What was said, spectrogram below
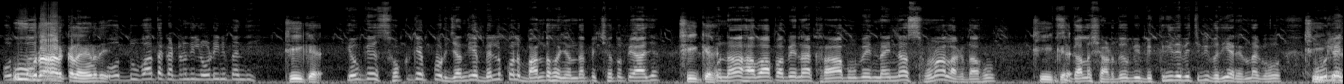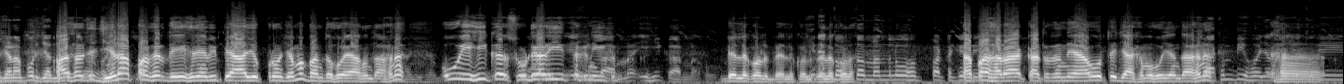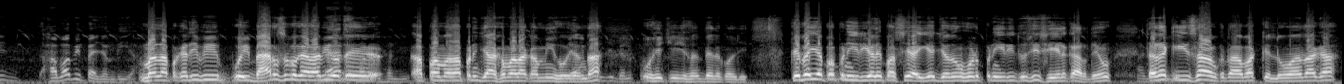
ਉਦੋਂ ਭੂਕ ਦਾ ਅਰਕ ਲੈਣ ਦੇ। ਉਦੋਂ ਬਾਅਦ ਤਾਂ ਕੱਟਣ ਦੀ ਲੋੜ ਹੀ ਨਹੀਂ ਪੈਂਦੀ। ਠੀਕ ਹੈ। ਕਿਉਂਕਿ ਸੁੱਕ ਕੇ ਭੁਰ ਜਾਂਦੀ ਹੈ ਬਿਲਕੁਲ ਬੰਦ ਹੋ ਜਾਂਦਾ ਪਿੱਛੇ ਤੋਂ ਪਿਆਜ਼। ਠੀਕ ਹੈ। ਉਹ ਨਾ ਹਵਾ ਪਵੇ ਨਾ ਖਰਾਬ ਹੋਵੇ ਨਾ ਇੰਨਾ ਸੋਹਣਾ ਲੱਗਦਾ ਉਹ। ਠੀਕ ਹੈ। ਗੱਲ ਛੱਡ ਦਿਓ ਵੀ ਵਿਕਰੀ ਦੇ ਵਿੱਚ ਵੀ ਵਧੀਆ ਰਹਿੰਦਾ ਪੂਰੀਆਂ ਹੈ। ਜਣਾ ਭੁਰ ਜਾਂਦੀਆਂ ਅਸਲ 'ਚ ਜਿਹੜਾ ਆਪਾਂ ਫਿਰ ਦੇਖਦੇ ਆਂ ਵੀ ਪਿਆਜ਼ ਉੱਪਰੋਂ ਜਮ ਬੰਦ ਹੋਇਆ ਹੁੰਦਾ ਹਨਾ ਉਹ ਇਹੀ ਸੋਡੇ ਵਾਲੀ ਤਕਨੀਕ ਇਹੀ ਕਾਰਨ ਉਹ। ਬਿਲਕੁਲ ਬਿਲਕੁਲ ਬਿਲਕੁਲ। ਤੁਰਤ ਮੰਨ ਲਓ ਉਹ ਪੱਟ ਕੇ ਆਪਾਂ ਹਰਾ ਕੱਟ ਦਿੰਦੇ ਆ ਉਹ ਤੇ ਜ਼ਖਮ ਹੋ ਜਾਂਦਾ ਹਨਾ। ਜ਼ਖਮ ਵੀ ਹੋ ਜਾਂਦਾ ਜੀ, ਉੱਥੋਂ ਦੀ ਹਵਾ ਵੀ ਪੈ ਜਾਂਦੀ ਆ। ਮਤਲਬ ਆਪਾਂ ਕਹਦੀ ਵੀ ਕੋਈ ਵਾਇਰਸ ਵਗੈਰਾ ਵੀ ਉਹ ਤੇ ਵਾਇਰਸ, ਹਾਂਜੀ, ਆਪਾਂ ਮਤਲਬ ਆਪਣੀ ਜ਼ਖਮ ਵਾਲਾ ਕੰਮ ਹੀ ਹੋ ਜਾਂਦਾ ਜੀ, ਬਿਲਕੁਲ। ਉਹੀ ਚੀਜ਼ ਹੋਏ ਬਿਲਕੁਲ ਜੀ। ਤੇ ਬਈ ਆਪਾਂ ਪਨੀਰੀ ਵਾਲੇ ਪਾਸੇ ਆਈਏ ਜਦੋਂ ਹੁਣ ਪਨੀਰੀ ਤੁਸੀਂ ਸੇਲ ਕਰਦੇ ਹੋ ਤਾਂ ਇਹਦਾ ਕੀ ਹਿਸਾਬ ਕਿਤਾਬ ਆ ਕਿਲੋਆਂ ਦਾਗਾ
